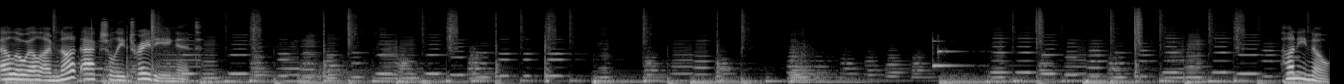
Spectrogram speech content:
LOL I'm not actually trading it. Honey no.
